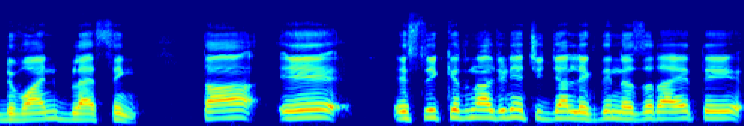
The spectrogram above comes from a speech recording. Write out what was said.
ਡਿਵਾਈਨ ਬਲੇਸਿੰਗ ਤਾਂ ਇਹ ਇਸ ਤਰੀਕੇ ਦੇ ਨਾਲ ਜਿਹੜੀਆਂ ਚੀਜ਼ਾਂ ਲਿਖਦੇ ਨਜ਼ਰ ਆਏ ਤੇ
